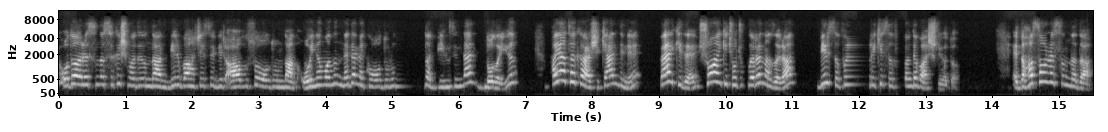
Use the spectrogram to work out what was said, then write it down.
oda arasında sıkışmadığından, bir bahçesi, bir avlusu olduğundan, oynamanın ne demek olduğunu da bilmesinden dolayı hayata karşı kendini belki de şu anki çocuklara nazaran 1-0-2-0 önde başlıyordu. E daha sonrasında da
